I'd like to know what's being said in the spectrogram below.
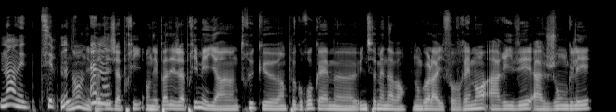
Non, on est. Non, on n'est ah pas déjà pris. On n'est pas déjà pris, mais il y a un truc euh, un peu gros quand même euh, une semaine avant. Donc voilà, il faut vraiment arriver à jongler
